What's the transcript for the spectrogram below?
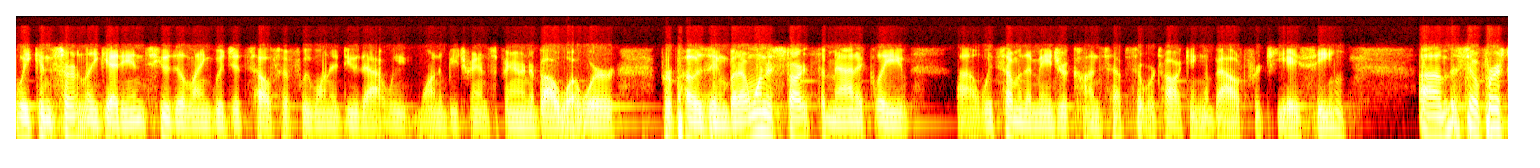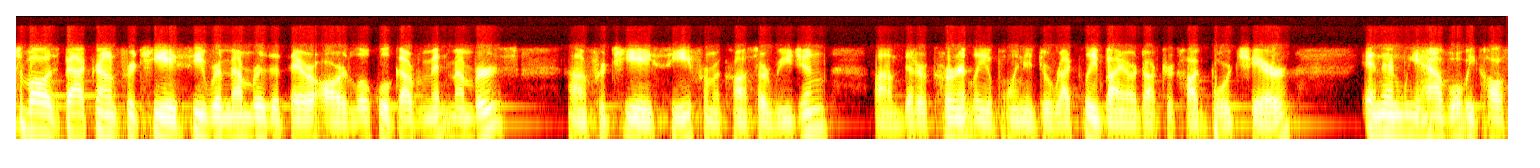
We can certainly get into the language itself if we want to do that. We want to be transparent about what we're proposing, but I want to start thematically, uh, with some of the major concepts that we're talking about for TAC. Um, so first of all, as background for TAC, remember that there are local government members, uh, for TAC from across our region um, that are currently appointed directly by our DRCOG Board Chair. And then we have what we call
